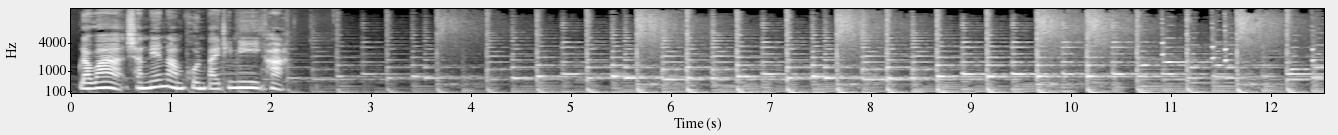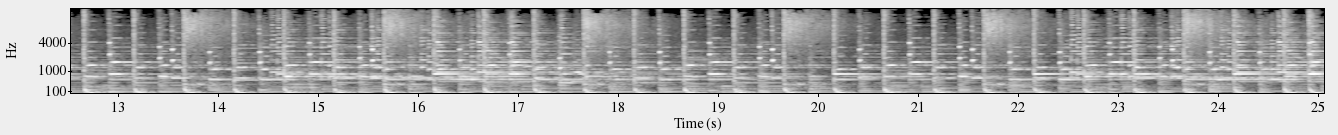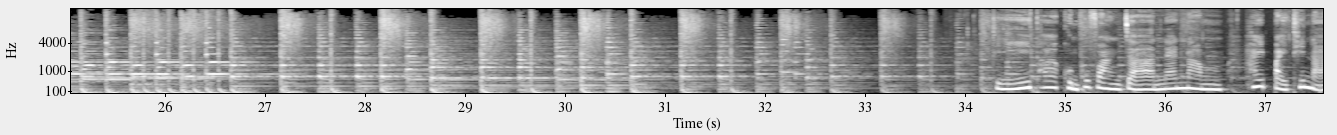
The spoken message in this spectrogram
แปลว่า ฉันแนะนำคนไปที่นี่ค่ะ คุณผู้ฟังจะแนะนำให้ไปที่ไหน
